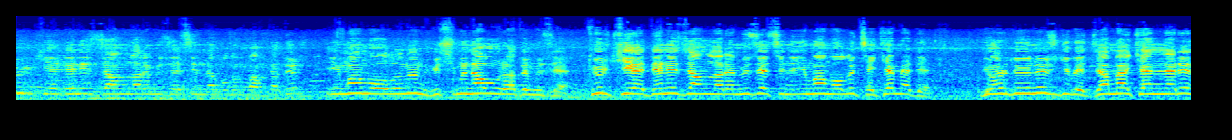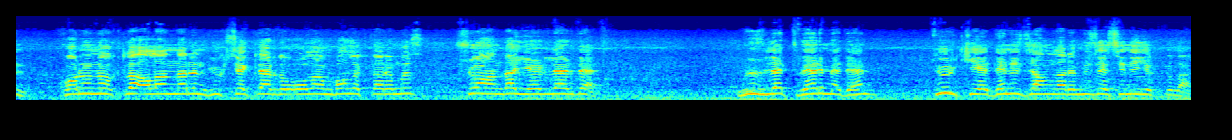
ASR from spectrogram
Türkiye Deniz Canlıları Müzesi'nde bulunmaktadır. İmamoğlu'nun hışmına uğradı müze. Türkiye Deniz Canlıları Müzesi'ni İmamoğlu çekemedi. Gördüğünüz gibi camekenlerin, korunaklı alanların yükseklerde olan balıklarımız şu anda yerlerde mühlet vermeden Türkiye Deniz Canlıları Müzesi'ni yıktılar.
